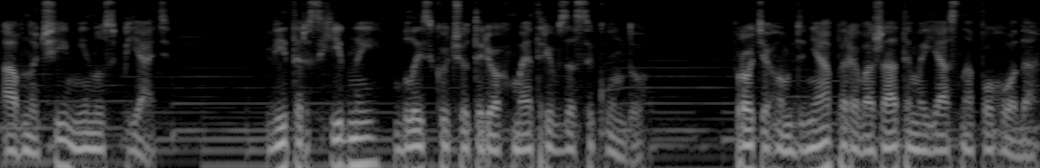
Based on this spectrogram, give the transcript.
а вночі мінус 5. Вітер східний близько 4 метрів за секунду. Протягом дня переважатиме ясна погода.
